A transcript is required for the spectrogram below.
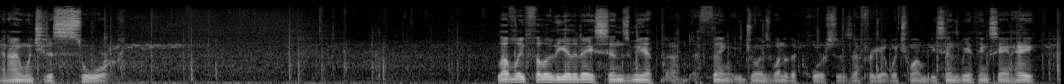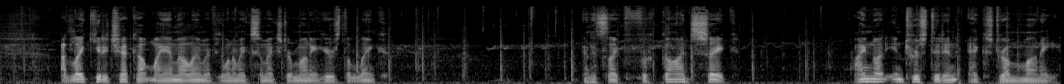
and I want you to soar. Lovely fellow the other day sends me a, a, a, thing. He joins one of the courses. I forget which one, but he sends me a thing saying, Hey, I'd like you to check out my MLM if you want to make some extra money. Here's the link. And it's like, for God's sake, I'm not interested in extra money.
